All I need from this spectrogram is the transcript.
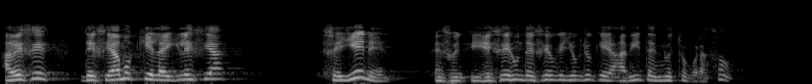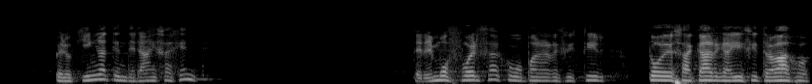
A veces deseamos que la iglesia se llene, y ese es un deseo que yo creo que habita en nuestro corazón. Pero ¿quién atenderá a esa gente? ¿Tenemos fuerzas como para resistir toda esa carga y ese trabajo,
